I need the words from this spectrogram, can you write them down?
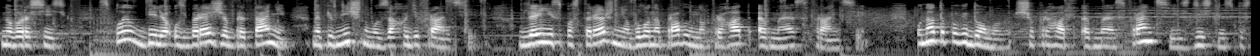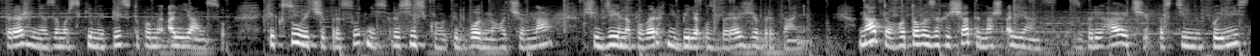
Новоросійськ сплив біля узбережжя Британії на північному заході Франції. Для її спостереження було направлено фрегат ФМС Франції. У НАТО повідомили, що фрегат МС Франції здійснює спостереження за морськими підступами альянсу, фіксуючи присутність російського підводного човна, що діє на поверхні біля узбережжя Британії. НАТО готове захищати наш альянс, зберігаючи постійну пильність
